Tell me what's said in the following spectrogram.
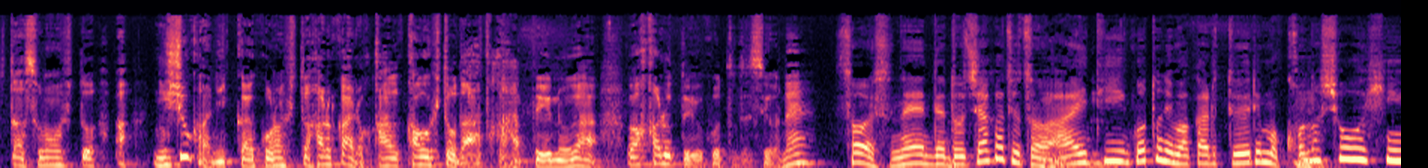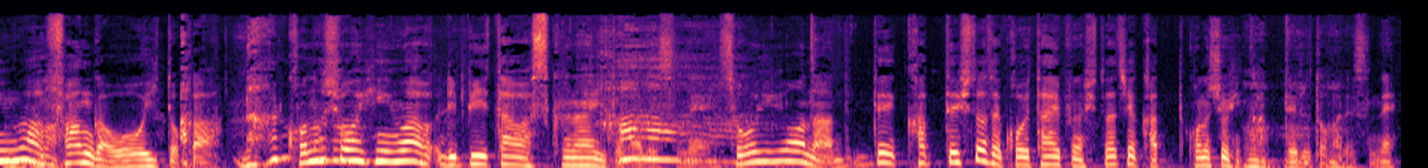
い、そその人、あ2週間に1回、この人、春カイロ買う人だとかっていうのが分かるということですよね。そうですね、でどちらかというと、ID ごとに分かるというよりも、この商品はファンが多いとか、この商品はリピーターは少ないとかですね、そういうような、で買ってる人たちはこういうタイプの人たちが買この商品買ってるとかですね、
